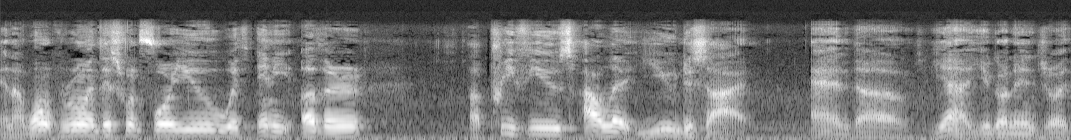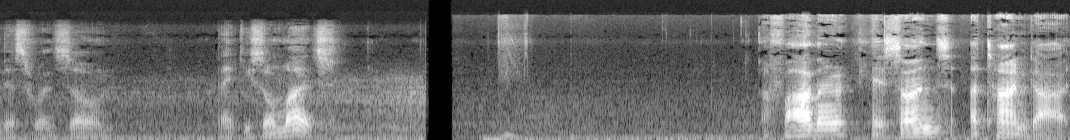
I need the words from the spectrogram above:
And I won't ruin this one for you with any other uh, previews. I'll let you decide. And uh, yeah, you're going to enjoy this one. So thank you so much. A father, his sons, a time god.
